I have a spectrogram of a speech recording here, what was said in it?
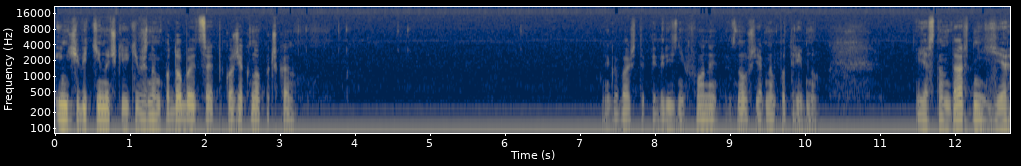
інші відтіночки, які вже нам подобаються. Також є кнопочка. Як ви бачите, під різні фони, знову ж як нам потрібно. Є стандартні, є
